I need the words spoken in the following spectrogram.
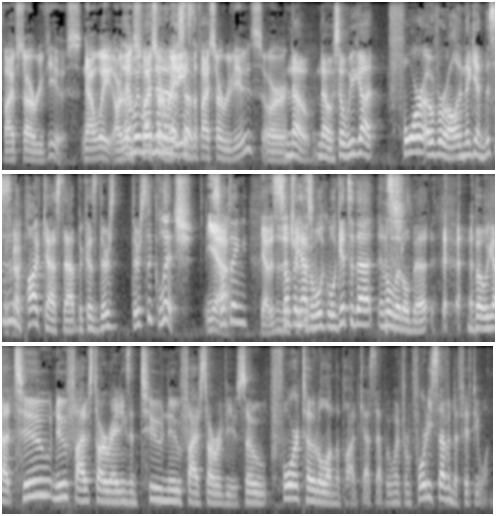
five star reviews. Now, wait, are those five star no, no, ratings so, the five star reviews or no? No. So we got four overall, and again, this is okay. in the podcast app because there's there's the glitch. Yeah. Something. Yeah. This is something happened. We'll we'll get to that in a little bit, but we got two new five star ratings and two new five star reviews. So four total on the podcast app. We went from forty seven to fifty one.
